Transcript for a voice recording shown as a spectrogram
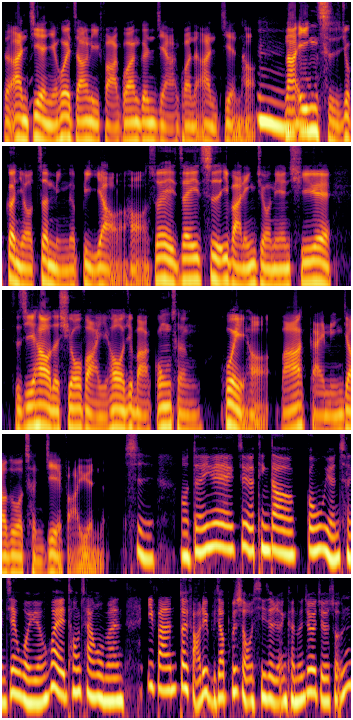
的案件，也会掌理法官跟检察官的案件哈。嗯那因此就更有证明的必要了哈。所以这一次一百零九年七月十七号的修法以后，就把工程会哈把它改名叫做惩戒法院了。是哦，对，因为这个听到公务员惩戒委员会，通常我们一般对法律比较不熟悉的人，可能就会觉得说，嗯，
